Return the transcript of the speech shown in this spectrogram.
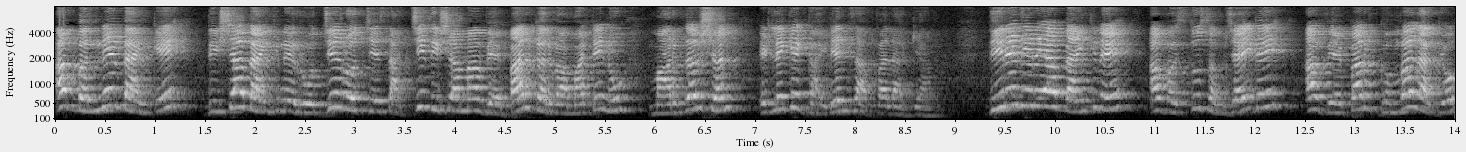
આ બંને બેંકે દિશા બેંકને રોજે રોજે સાચી દિશામાં વેપાર કરવા માટેનું માર્ગદર્શન એટલે કે ગાઈડન્સ આપવા લાગ્યા. ધીરે ધીરે આ બેંકને આ વસ્તુ સમજાઈ ગઈ, આ વેપાર ગમવા લાગ્યો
